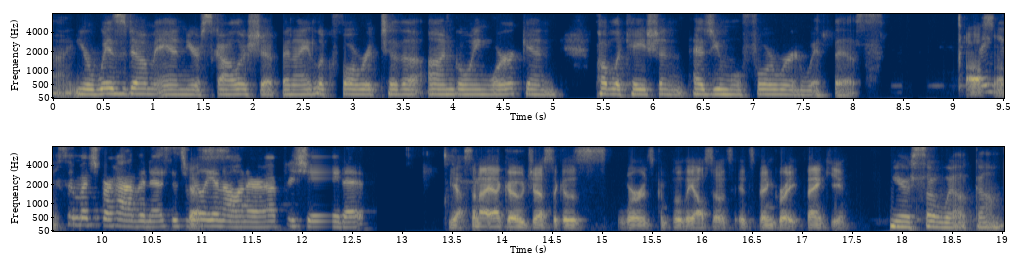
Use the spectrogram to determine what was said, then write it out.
Uh, your wisdom and your scholarship. And I look forward to the ongoing work and publication as you move forward with this. Thank you so much for having us. It's really an honor. I appreciate it. Yes, and I echo Jessica's words completely also. It's, it's been great. Thank you. You're so welcome.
